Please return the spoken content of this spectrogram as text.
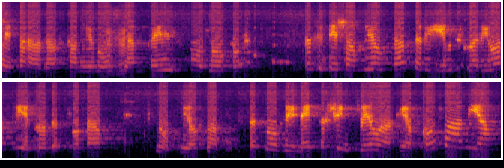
šeit parādās kā liela uzņēmuma peļņas nodoklis. Tas ir tiešām liels un arī Latvija, protams, no tā ļoti liels labums. Tas nozīmē, ka šīm lielākajām kompānijām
